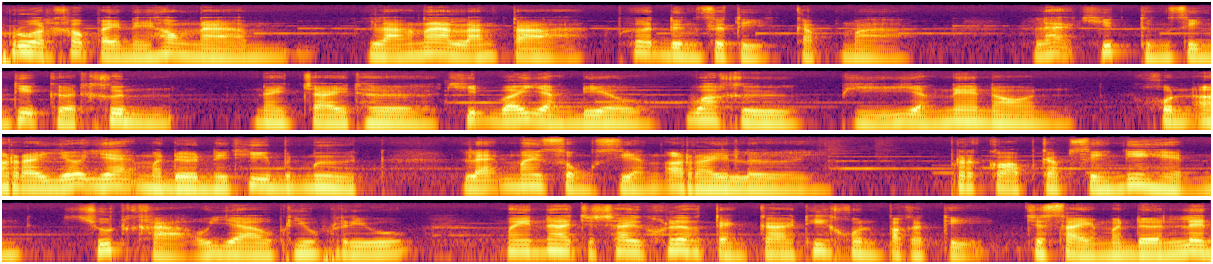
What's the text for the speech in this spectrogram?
พรวดเข้าไปในห้องน้ำล้างหน้าล้างตาเพื่อดึงสติกลับมา และคิดถึงสิ่งที่เกิดขึ้น ในใจเธอคิดไว้อย่างเดียวว่าคือผีอย่างแน่นอน คนอะไรเยอะแยะมาเดินในที่มืดๆและไม่ส่งเสียงอะไรเลย ประกอบกับสิ่งที่เห็น ชุดขาวยาวพริ้วๆ ไม่น่าจะใช่เครื่องแต่งกายที่คนปกติจะใส่มาเดินเล่น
